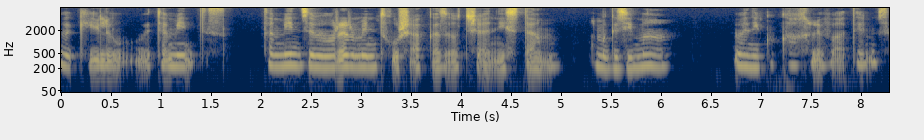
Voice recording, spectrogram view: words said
וכאילו, ותמיד תמיד זה מעורר מין תחושה כזאת שאני סתם מגזימה, ואני כל כך לבד עם זה.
